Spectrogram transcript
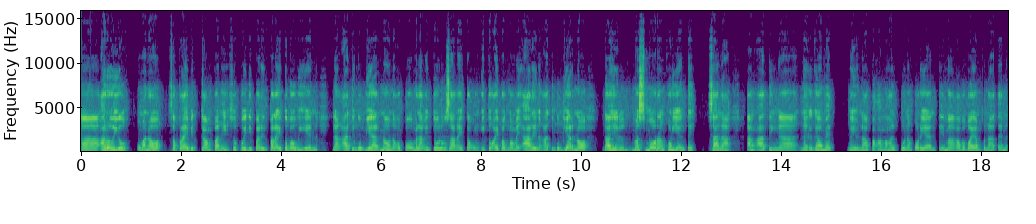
ah, Arroyo umano sa private company. So pwede pa rin pala ito bawiin ng ating gobyerno. Naku po, malaking tulong sana ito kung ito ay pagmamayari ng ating gobyerno dahil mas morang kuryente sana ang ating ah, nagagamit. Ngayon, napakamahal po ng kuryente, mga kababayan po natin.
